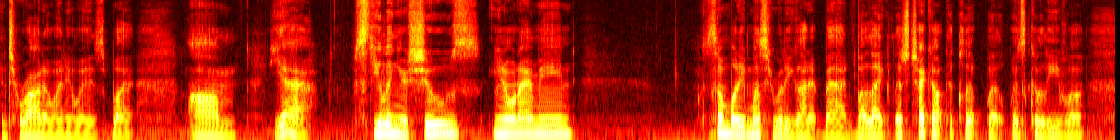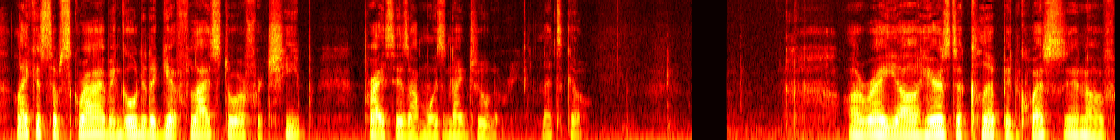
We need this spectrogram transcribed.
in Toronto, anyways. But um, yeah, stealing your shoes. You know what I mean? Somebody must really got it bad. But like, let's check out the clip with Wiz Khalifa. Like and subscribe, and go to the Get Fly store for cheap prices on Moissanite jewelry. Let's go. All right, y'all. Here's the clip in question of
